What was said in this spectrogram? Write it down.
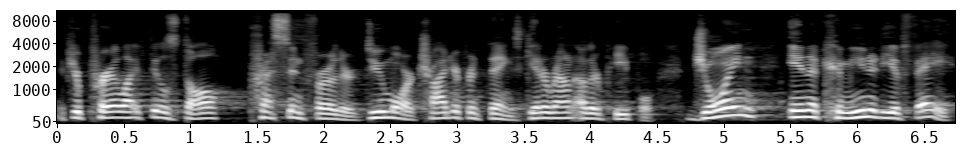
If your prayer life feels dull, press in further, do more, try different things, get around other people. Join in a community of faith.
